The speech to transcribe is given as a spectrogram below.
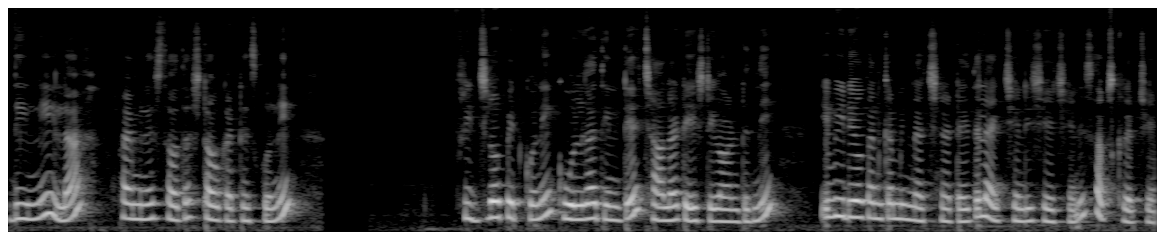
దీన్ని ఇలా ఫైవ్ మినిట్స్ తర్వాత స్టవ్ కట్టేసుకొని ఫ్రిడ్జ్లో పెట్టుకొని కూల్గా తింటే చాలా టేస్టీగా ఉంటుంది. ఈ వీడియో కనుక మీకు నచ్చినట్టయితే లైక్ చేయండి షేర్ చేయండి సబ్స్క్రైబ్ చేయండి.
